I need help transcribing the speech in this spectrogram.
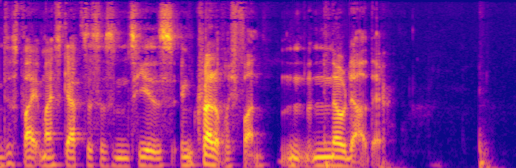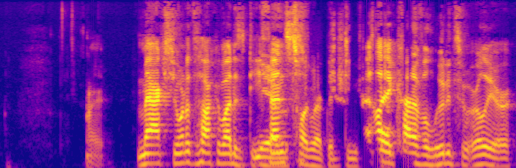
despite my skepticisms, he is incredibly fun. N- no doubt there. All right. Max, you wanted to talk about his defense? Yeah, let's talk about the defense. As I kind of alluded to earlier,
